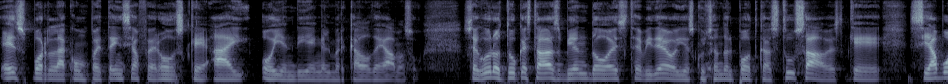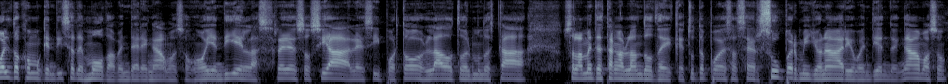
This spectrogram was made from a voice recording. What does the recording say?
es por la competencia feroz que hay hoy en día en el mercado de Amazon. Seguro tú que estás viendo este video y escuchando el podcast, tú sabes que se ha vuelto como quien dice de moda vender en Amazon. Hoy en día en las redes sociales y por todos lados todo el mundo está, solamente están hablando de que tú te puedes hacer súper millonario vendiendo en Amazon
